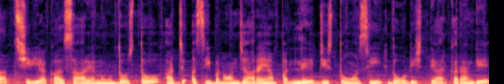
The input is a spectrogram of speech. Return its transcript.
ਸਤਿ ਸ਼੍ਰੀ ਅਕਾਲ ਸਾਰਿਆਂ ਨੂੰ। ਦੋਸਤੋ, ਅੱਜ ਅਸੀਂ ਬਣਾਉਣ ਜਾ ਰਹੇ ਹਾਂ ਭੱਲੇ, ਜਿਸ ਤੋਂ ਅਸੀਂ ਦੋ ਡਿਸ਼ ਤਿਆਰ ਕਰਾਂਗੇ।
